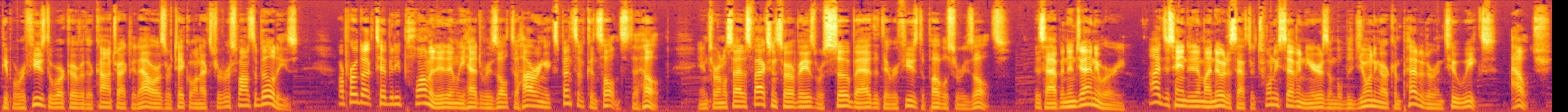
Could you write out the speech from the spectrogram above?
People refused to work over their contracted hours or take on extra responsibilities. Our productivity plummeted and we had to resort to hiring expensive consultants to help. Internal satisfaction surveys were so bad that they refused to publish the results. This happened in January. I just handed in my notice after 27 years and will be joining our competitor in two weeks. Ouch.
